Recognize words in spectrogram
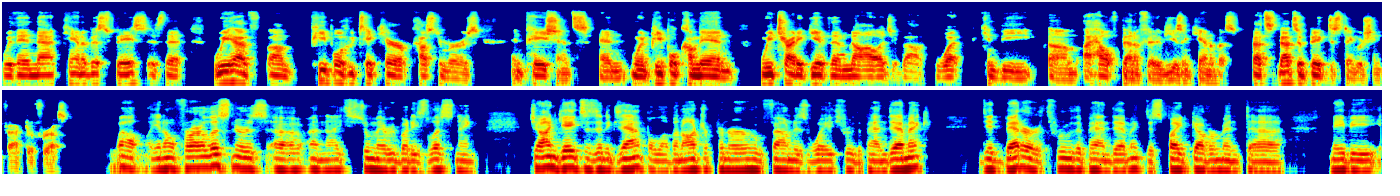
within that cannabis space is that we have um, people who take care of customers and patients. And when people come in, we try to give them knowledge about what can be um, a health benefit of using cannabis. That's that's a big distinguishing factor for us. Well, you know, for our listeners, uh, and I assume everybody's listening, John Gates is an example of an entrepreneur who found his way through the pandemic, did better through the pandemic despite government uh, maybe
